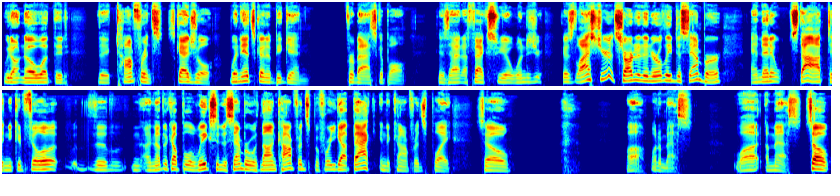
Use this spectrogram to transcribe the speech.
We don't know what the, the conference schedule, when it's going to begin for basketball, because that affects, you know, when did you, because last year it started in early December and then it stopped and you could fill the another couple of weeks in December with non-conference before you got back into conference play. So, oh, what a mess. What a mess. So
